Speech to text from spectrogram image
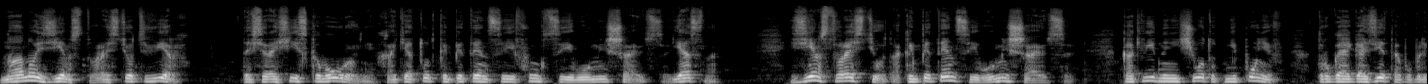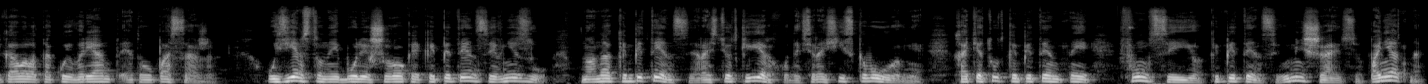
Но оно, земство, растет вверх, до всероссийского уровня, хотя тут компетенции и функции его уменьшаются. Ясно? Земство растет, а компетенции его уменьшаются. Как видно, ничего тут не поняв, другая газета опубликовала такой вариант этого пассажа. У земства наиболее широкая компетенция внизу, но она компетенция растет кверху до всероссийского уровня, хотя тут компетентные функции ее компетенции уменьшаются. Понятно?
